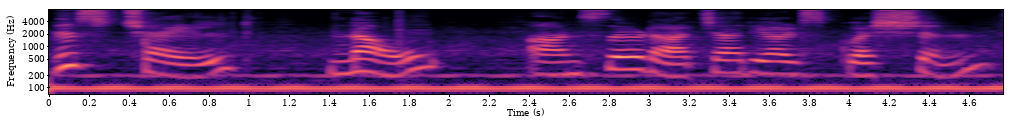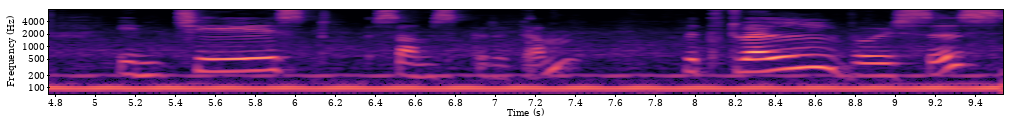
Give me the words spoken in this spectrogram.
this child now answered Acharya's question in chaste Sanskritam with 12 verses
